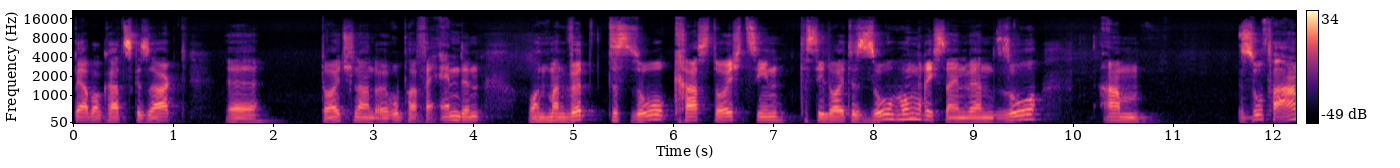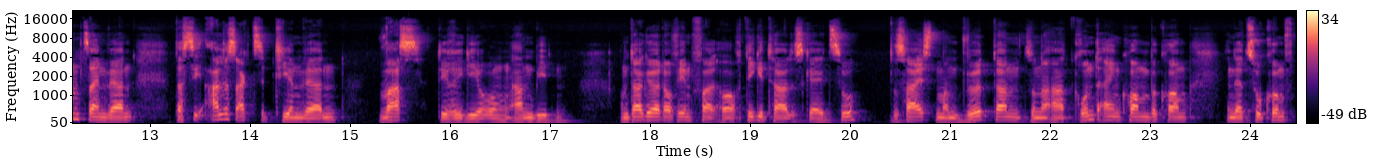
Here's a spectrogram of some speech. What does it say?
Baerbock hat's gesagt, äh, Deutschland, Europa verenden. Und man wird das so krass durchziehen, dass die Leute so hungrig sein werden, so, ähm, so verarmt sein werden, dass sie alles akzeptieren werden, was die Regierungen anbieten. Und da gehört auf jeden Fall auch digitales Geld zu. Das heißt, man wird dann so eine Art Grundeinkommen bekommen in der Zukunft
